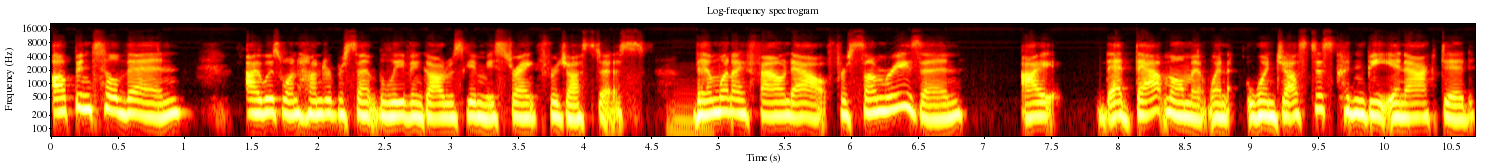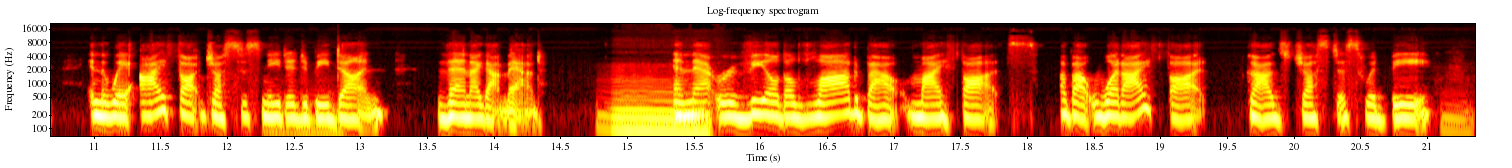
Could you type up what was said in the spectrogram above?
Up until then, I was 100% believing God was giving me strength for justice. Then, when I found out for some reason, I at that moment when when justice couldn't be enacted in the way I thought justice needed to be done, then I got mad. Mm. And that revealed a lot about my thoughts about what I thought God's justice would be. Mm.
